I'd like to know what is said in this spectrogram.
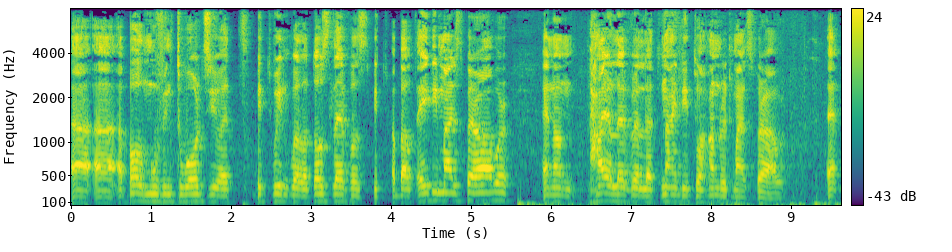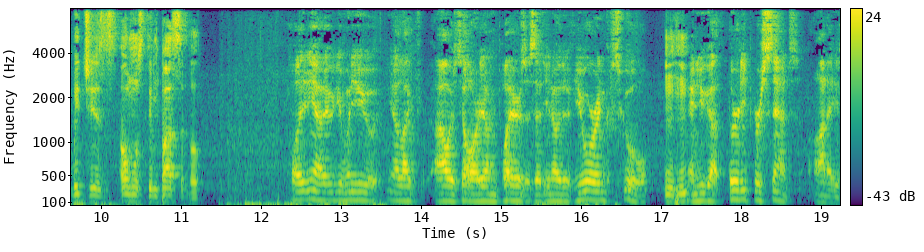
uh, uh, a ball moving towards you at between well at those levels about 80 miles per hour and on higher level at 90 to 100 miles per hour, uh, which is almost impossible. Well, you know, when you, you know, like I always tell our young players, I said, you know, if you were in school Mm-hmm. and you got 30% on a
